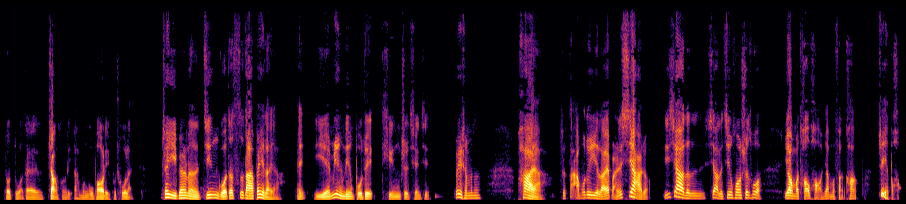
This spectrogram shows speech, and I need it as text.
都躲在帐篷里啊，蒙古包里不出来。这一边呢，金国的四大贝勒呀，哎，也命令部队停止前进。为什么呢？怕呀，这大部队一来，把人吓着，一下子吓得惊慌失措，要么逃跑，要么反抗，这也不好。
